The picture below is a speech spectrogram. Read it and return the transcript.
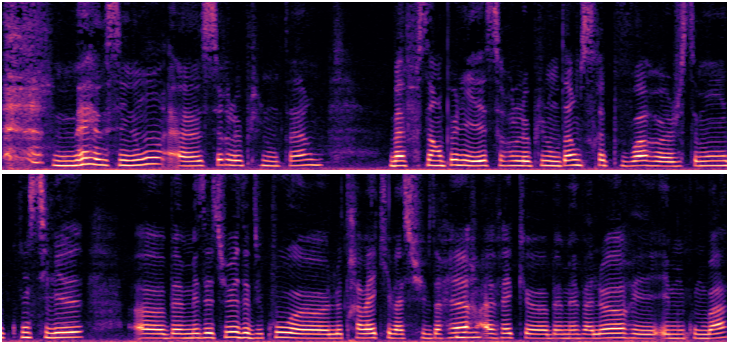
Mais sinon euh, sur le plus long terme, bah, c'est un peu lié. Sur le plus long terme ce serait de pouvoir justement concilier ben, mes études et du coup le travail qui va suivre derrière mhm. avec ben, mes valeurs et, mon combat.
